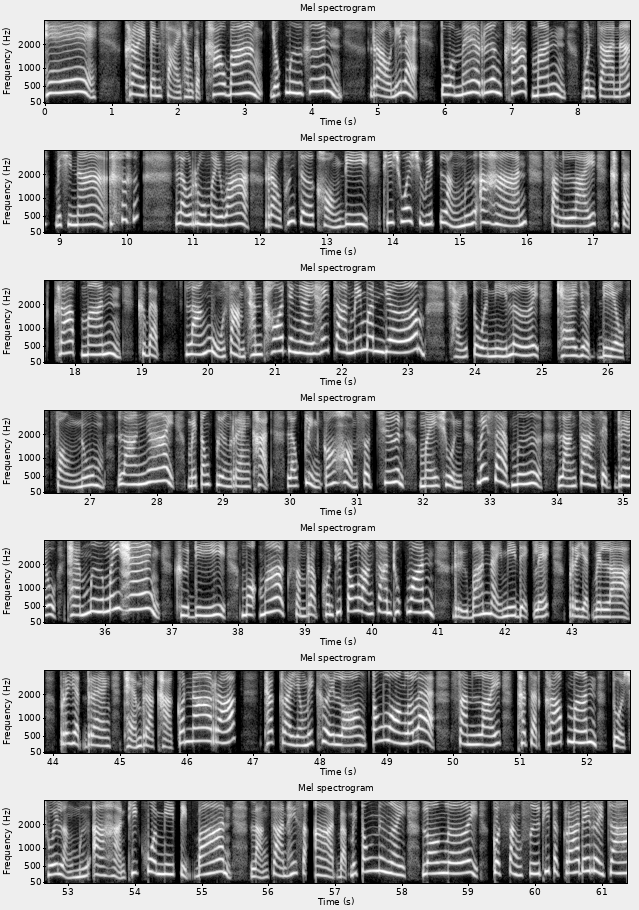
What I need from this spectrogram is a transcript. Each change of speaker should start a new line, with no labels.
เฮ้ใครเป็นสายทำกับข้าวบ้าง ยกมือขึ้น เรานี่แหละ ตัวแม่เรื่องคราบมัน บนจานนะ ไม่ใช่หน้า แล้วรู้ไหมว่า เราเพิ่งเจอของดีที่ช่วยชีวิตหลังมื้ออาหาร สันไลขจัดคราบมัน คือแบบ ล้างหมูสามชั้นทอดยังไงให้จานไม่มันเยิม้ม ใช้ตัวนี้เลย แค่หยดเดียวฝ่องนุ่ม ล้างง่าย ไม่ต้องเปลืองแรงขัด แล้วกลิ่นก็หอมสดชื่น ไม่ฉุน ไม่แสบมือ ล้างจานเสร็จเร็ว แถมมือไม่แห้ง คือดี เหมาะมากสำหรับคนที่ต้องล้างจานทุกวัน หรือบ้านไหนมีเด็กเล็ก ประหยัดเวลา ประหยัดแรง แถมราคาก็น่ารัก ถ้าใครยังไม่เคยลอง ต้องลองแล้วแหละซันไลท์ขจัดคราบมัน ตัวช่วยหลังมื้ออาหารที่ควรมีติดบ้าน หลังจานให้สะอาดแบบไม่ต้องเหนื่อย ลองเลย กดสั่งซื้อที่ตะกร้าได้เลยจ้า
